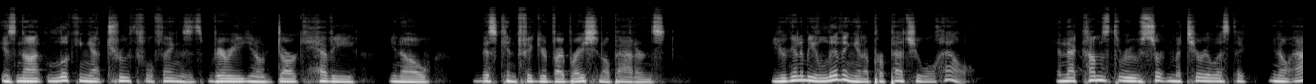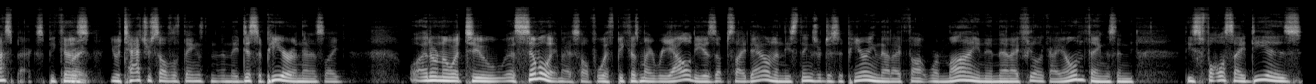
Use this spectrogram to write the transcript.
is not looking at truthful things, it's very, you know, dark, heavy, you know, misconfigured vibrational patterns, you're going to be living in a perpetual hell. And that comes through certain materialistic, you know, aspects because Right. you attach yourself to things and then they disappear and then it's like, well, I don't know what to assimilate myself with because my reality is upside down and these things are disappearing that I thought were mine and then I feel like I own things and these false ideas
